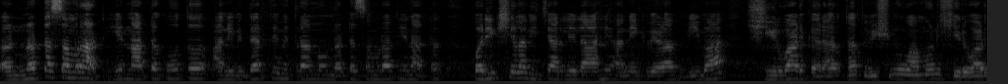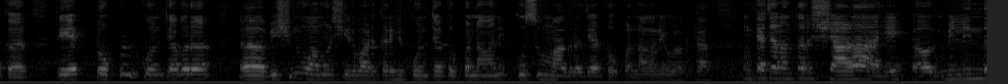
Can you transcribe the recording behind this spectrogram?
नटसम्राट हे नाटक होतं. आणि विद्यार्थी मित्रांनो नटसम्राट हे नाटक परीक्षेला विचारलेलं आहे. अनेक वेळा विवा शिरवाडकर अर्थात विष्णू वामन शिरवाडकर. ते टोपण कोणत्या बरं? विष्णू वामन शिरवाडकर हे कोणत्या टोपण नावाने? कुसुम माग्रज या टोपण नावाने ओळखतात. मग त्याच्यानंतर शाळा आहे. मिलिंद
